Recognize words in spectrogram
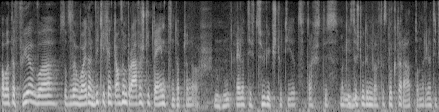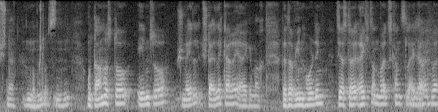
aber dafür war, sozusagen, war ich dann wirklich ein ganz ein braver Student und habe dann auch mhm. relativ zügig studiert. Das Magisterstudium und auch das Doktorat dann relativ schnell mhm. abgeschlossen. Mhm. Und dann hast du ebenso schnell steile Karriere gemacht bei der Wien Holding. Zuerst der Rechtsanwaltskanzlei, ja. glaube ich, war.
